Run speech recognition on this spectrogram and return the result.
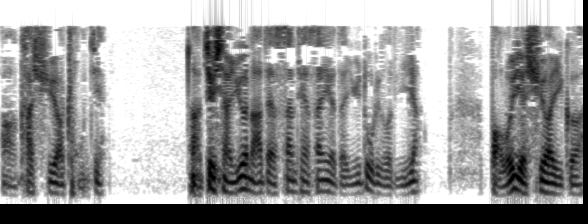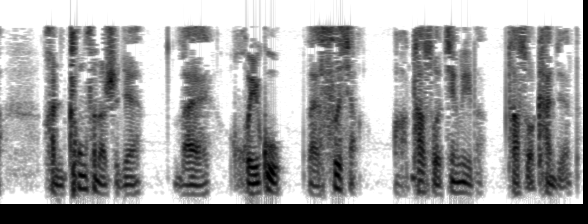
啊，他需要重建啊，就像约拿在三天三夜在鱼肚里头一样，保罗也需要一个。很充分的时间来回顾、来思想啊，他所经历的，他所看见的。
